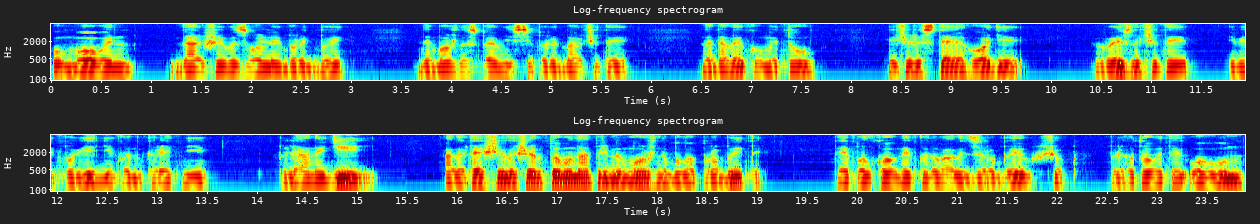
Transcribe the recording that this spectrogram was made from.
умовин дальшої визвольної боротьби не можна з певністю передбачити на далеку мету і через те годі визначити відповідні конкретні пляни дії. Але те, що лише в тому напрямі можна було пробити, те полковник Коновалець зробив, щоб приготовити ОУН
